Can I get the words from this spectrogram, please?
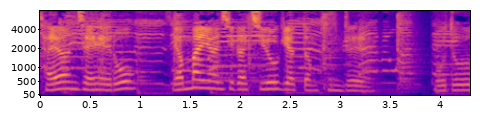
자연재해로 연말연시가 지옥이었던 분들 모두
